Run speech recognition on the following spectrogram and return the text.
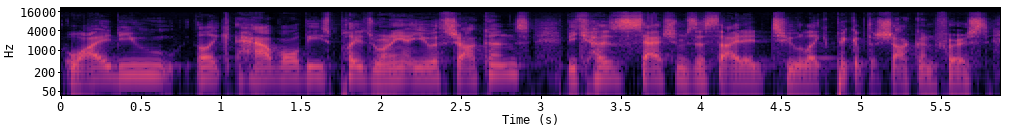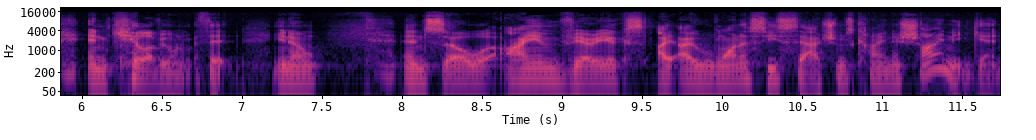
Why do you like have all these plays running at you with shotguns? Because Sashim's decided to like pick up the shotgun first and kill everyone with it. You know. And so I am very ex- I, I want to see Satchum's kind of shine again.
